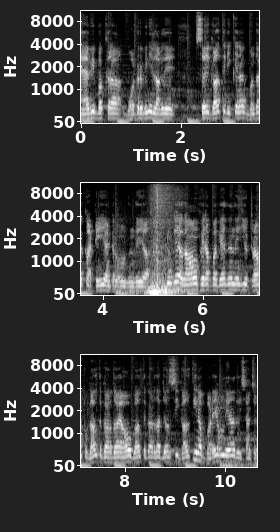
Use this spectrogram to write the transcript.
ਹੈ ਵੀ ਵੱਖਰਾ ਬਾਰਡਰ ਵੀ ਨਹੀਂ ਲੱਗਦੇ। ਸਹੀ ਗਲਤ ਤਰੀਕੇ ਨਾਲ ਬੰਦਾ ਘੱਟ ਹੀ ਐਂਟਰ ਹੋਣ ਦਿੰਦੇ ਆ। ਕਿਉਂਕਿ ਅਗਾਉਂ ਫਿਰ ਆਪਾਂ ਕਹਿ ਦਿੰਦੇ ਜੀ ਟਰੰਪ ਗਲਤ ਕਰਦਾ ਆ, ਉਹ ਗਲਤ ਕਰਦਾ। ਜਦ ਅਸੀਂ ਗਲਤੀ ਨਾਲ ਬੜੇ ਹੁੰਦੇ ਆ ਦੇਸ਼ਾਂ 'ਚ,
